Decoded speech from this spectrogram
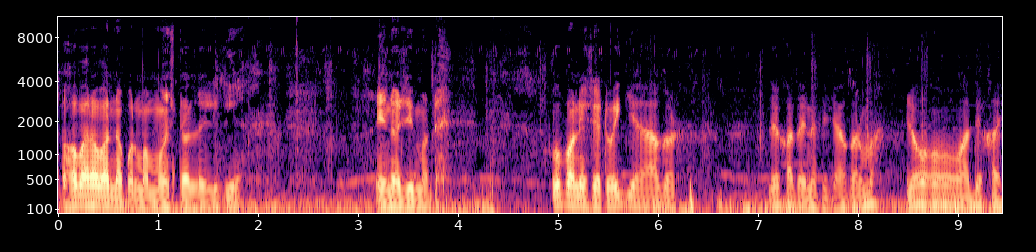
તો સવાર સવારના પોરમાં મોન્સ્ટર લઈ લીધી એનર્જી માટે. પપ્પાની સેટ વહી ગયા આગળ. દેખાતા નથી જાગરમાં. જો, આ દેખાય.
